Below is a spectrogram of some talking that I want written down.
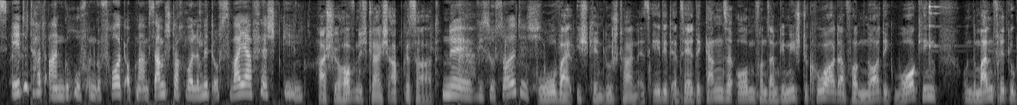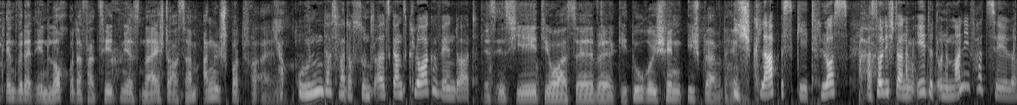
Es Edith hat angerufen und gefragt, ob man am Samstag wolle mit aufs Weiherfest gehen. Hast du hoffentlich gleich abgesagt? Nee, wieso sollte ich? Oh, weil ich kein Lust habe. Es Edith erzählte ganze oben von seinem gemischten Chor oder vom Nordic Walking und der Manfred guckt entweder in ein Loch oder verzählt mir das Neueste aus seinem Angelsportverein. Ja, und? Das war doch sonst als ganz klar gewesen dort. Es ist jed Jahr dasselbe. Geh du ruhig hin, ich bleibe daheim. Ich glaub, es geht los. Was soll ich dann im Edith und im Manni erzählen?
